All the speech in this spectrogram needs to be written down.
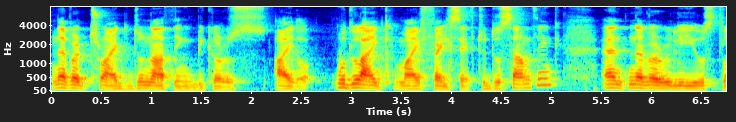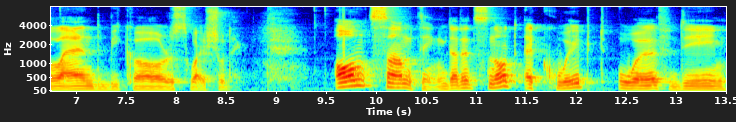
Never tried to do nothing because I would like my failsafe to do something and never really used land because why should I? On something that it's not equipped with the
